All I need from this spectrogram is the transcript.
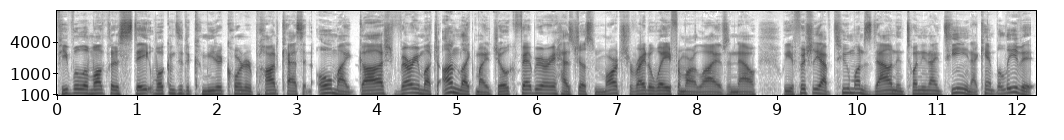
People of Montclair State, welcome to the Commuter Corner podcast. And oh my gosh, very much unlike my joke, February has just marched right away from our lives. And now we officially have two months down in 2019. I can't believe it.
